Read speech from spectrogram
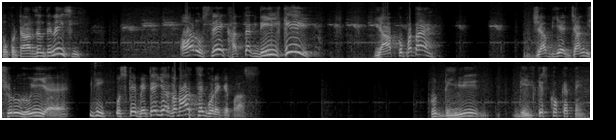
तो कोटार्जन तो नहीं सी और उसने एक हद तक डील की। यह आपको पता है जब यह जंग शुरू हुई है जी। उसके बेटे यरगमाल थे गोरे के पास। तो डील डील किसको कहते हैं?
